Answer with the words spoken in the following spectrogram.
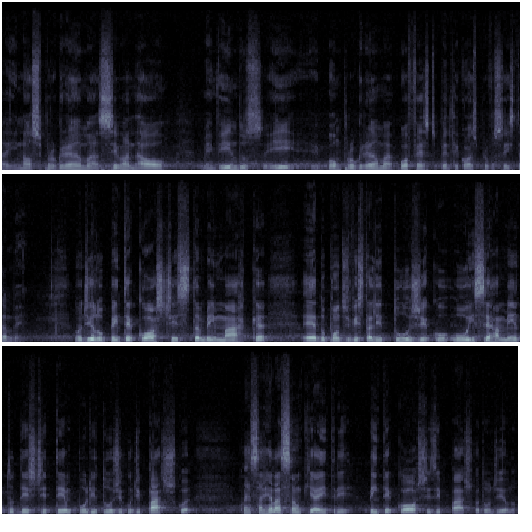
em nosso programa semanal, bem-vindos e bom programa, boa festa de Pentecostes para vocês também. Dilo, Pentecostes também marca é, do ponto de vista litúrgico, o encerramento deste tempo litúrgico de Páscoa. Qual é essa relação que há entre Pentecostes e Páscoa, Dom Dilo?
